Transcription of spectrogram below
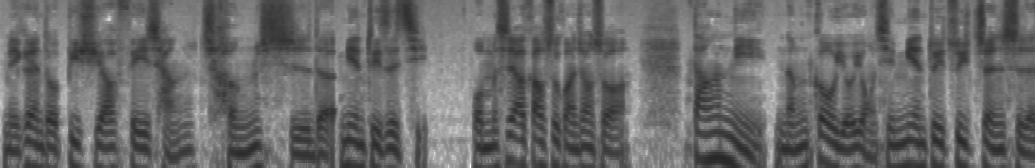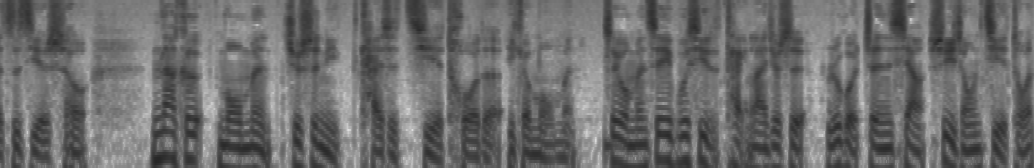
每个人都必须要非常诚实的面对自己。我们是要告诉观众说，当你能够有勇气面对最真实的自己的时候，那个 moment 就是你开始解脱的一个 moment。所以我们这一部戏的 tagline 就是：如果真相是一种解脱，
